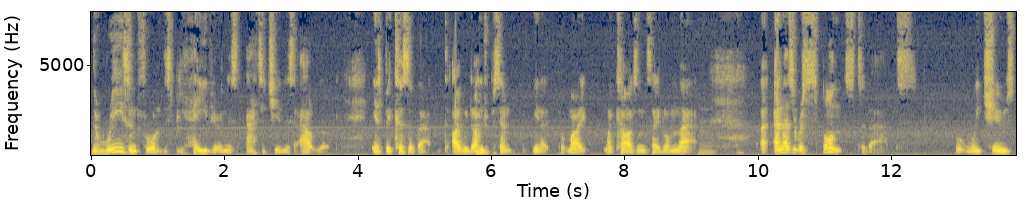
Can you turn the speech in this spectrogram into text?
the reason for all of this behavior and this attitude and this outlook is because of that. I would 100%, you know, put my, my cards on the table on that. Mm. And as a response to that, we choose,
